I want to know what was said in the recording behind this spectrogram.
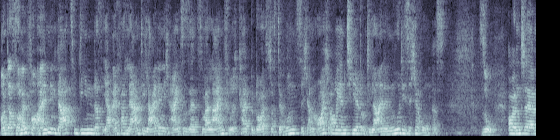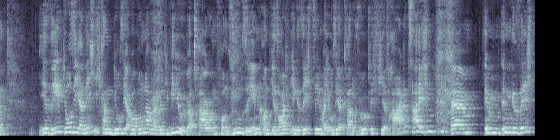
und das soll vor allen Dingen dazu dienen, dass ihr einfach lernt, die Leine nicht einzusetzen, weil Leinenführigkeit bedeutet, dass der Hund sich an euch orientiert und die Leine nur die Sicherung ist. So, und ähm, Ihr seht Josi ja nicht, ich kann Josi aber wunderbar über die Videoübertragung von Zoom sehen und ihr solltet ihr Gesicht sehen, weil Josi hat gerade wirklich vier Fragezeichen ähm, im, im Gesicht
